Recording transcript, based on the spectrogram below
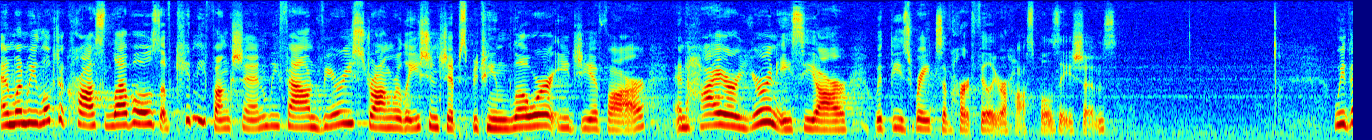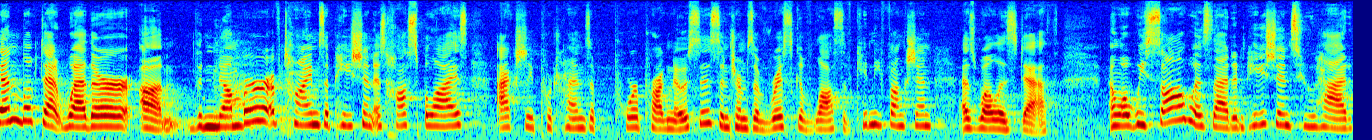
And when we looked across levels of kidney function, we found very strong relationships between lower EGFR and higher urine ACR with these rates of heart failure hospitalizations. We then looked at whether um, the number of times a patient is hospitalized actually portends a poor prognosis in terms of risk of loss of kidney function as well as death. And what we saw was that in patients who had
